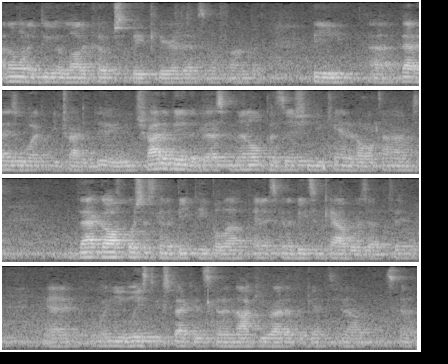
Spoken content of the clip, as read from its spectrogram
I don't want to do a lot of coach speak here. That's no fun, but the uh, that is what you try to do. You try to be in the best mental position you can at all times. That golf course is going to beat people up, and it's going to beat some cowboys up too. And when you least expect it, it's going to knock you right up against. You know, it's going to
